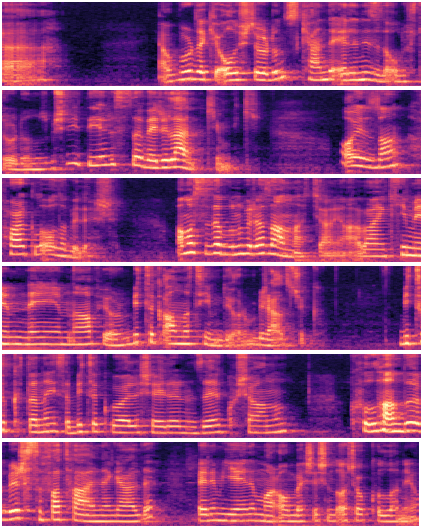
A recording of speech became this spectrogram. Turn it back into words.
Ee, ya buradaki oluşturduğunuz kendi elinizle oluşturduğunuz bir şey. Diğeri size verilen kimlik. O yüzden farklı olabilir. Ama size bunu biraz anlatacağım ya. Ben kimim, neyim, ne yapıyorum. Bir tık anlatayım diyorum birazcık. Bir tık da neyse bir tık böyle şeylerin Z kuşağının kullandığı bir sıfat haline geldi. Benim yeğenim var 15 yaşında o çok kullanıyor.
